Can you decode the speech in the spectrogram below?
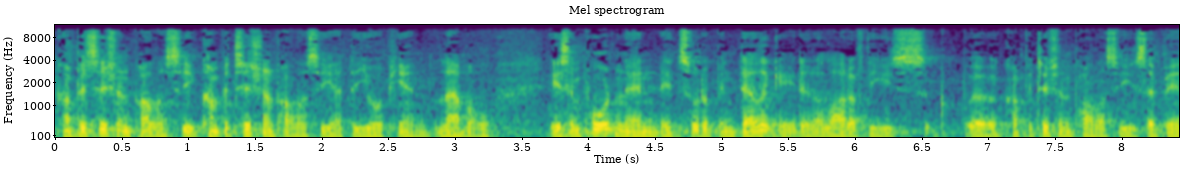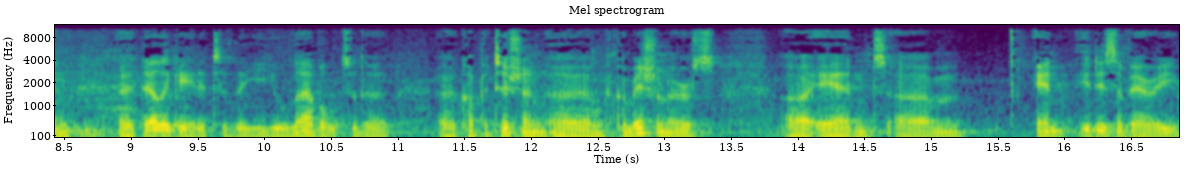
competition policy, competition policy at the European level is important, and it's sort of been delegated. A lot of these uh, competition policies have been uh, delegated to the EU level to the uh, competition um, commissioners, uh, and um, and it is a very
